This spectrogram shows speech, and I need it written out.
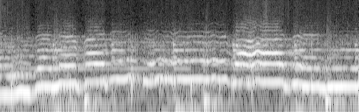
अंगन भर से बादली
